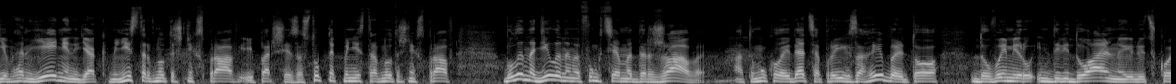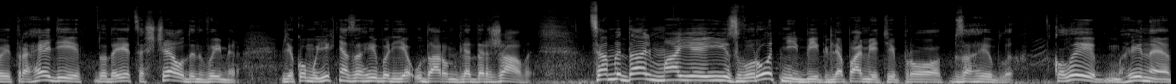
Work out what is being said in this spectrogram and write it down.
Євген Єнін, як міністр внутрішніх справ і перший заступник міністра внутрішніх справ, були наділеними функціями держави. А тому, коли йдеться про їх загибель, то до виміру індивідуальної людської трагедії додається ще один вимір, в якому їхня загибель є ударом для держави. Ця медаль має і зворотній бік для пам'яті про загиблих. Коли гине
